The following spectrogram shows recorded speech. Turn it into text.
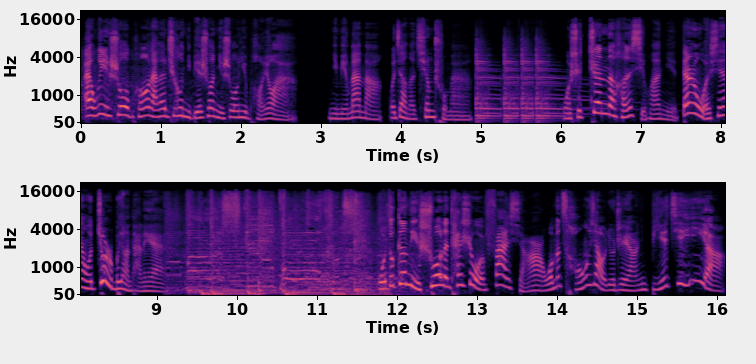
哎，我跟你说，我朋友来了之后，你别说你是我女朋友啊，你明白吗？我讲的清楚吗？我是真的很喜欢你，但是我现在我就是不想谈恋爱。我都跟你说了，他是我发小，我们从小就这样，你别介意啊。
